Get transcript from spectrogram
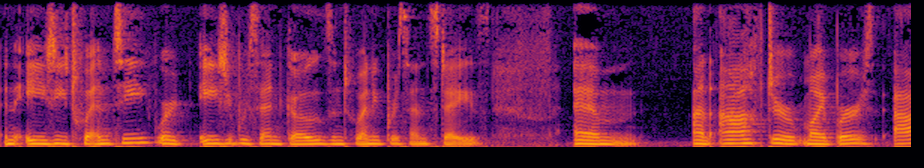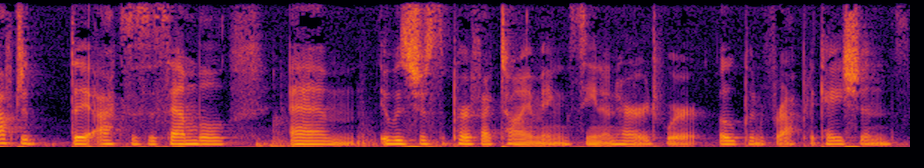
an 80 20, where 80% goes and 20% stays. Um, and after my birth, after the Axis Assemble, um, it was just the perfect timing. Seen and Heard were open for applications.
